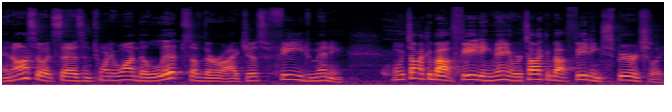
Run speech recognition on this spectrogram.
And also, it says in 21, the lips of the righteous feed many. When we talk about feeding many, we're talking about feeding spiritually.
